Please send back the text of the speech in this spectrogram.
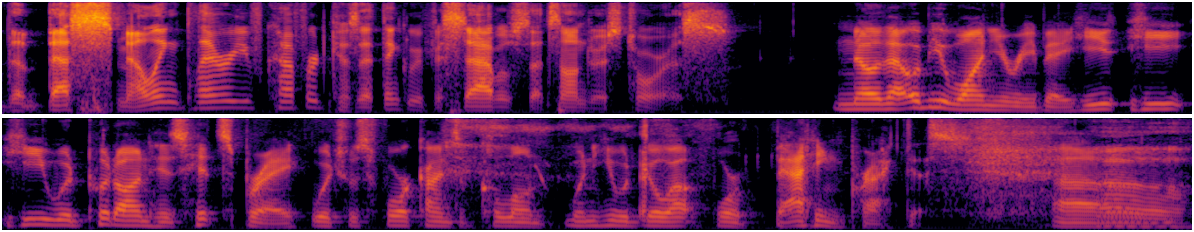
the best smelling player you've covered? Because I think we've established that's Andres Torres. No, that would be Juan Uribe. He he he would put on his hit spray, which was four kinds of cologne, when he would go out for batting practice. Um, oh,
